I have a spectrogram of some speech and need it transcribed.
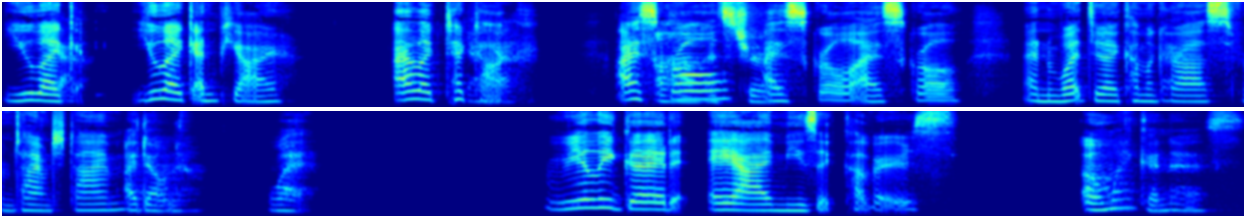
You like Yeah. you like NPR. I like yeah. TikTok. I uh-huh, scroll, it's true. I scroll, I scroll. And what do I come across from time to time? I don't know. What? really good AI music covers. Oh my goodness.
